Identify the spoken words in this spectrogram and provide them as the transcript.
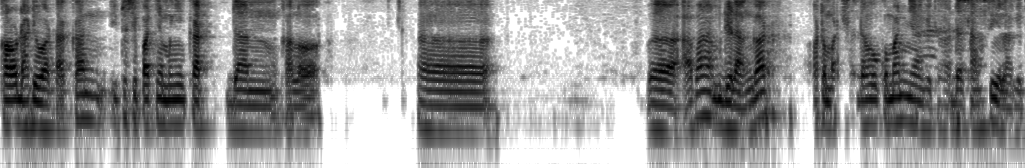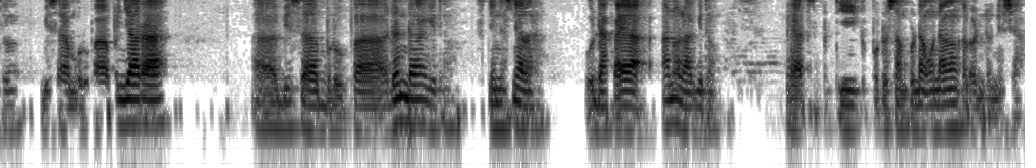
kalau udah diwartakan itu sifatnya mengikat dan kalau uh, uh, apa dilanggar otomatis ada hukumannya gitu, ada sanksi lah gitu. Bisa berupa penjara, uh, bisa berupa denda gitu, sejenisnya lah. Udah kayak anu lah gitu kayak seperti keputusan perundang-undangan kalau di Indonesia.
